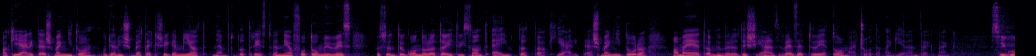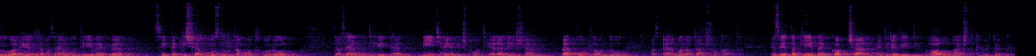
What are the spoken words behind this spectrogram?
A kiállítás megnyitón, ugyanis betegsége miatt nem tudott részt venni a fotóművész, köszöntő gondolatait viszont eljuttatta a kiállítás megnyitóra, amelyet a művelődési ház vezetője tolmácsolta megjelenteknek. Szigorúan éltem az elmúlt években, szinte ki sem mozdultam otthonról, de az elmúlt héten négy helyen is volt jelenésem, bepótlandó az elmaradásokat. Ezért a képek kapcsán egy rövid vallomást küldök.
